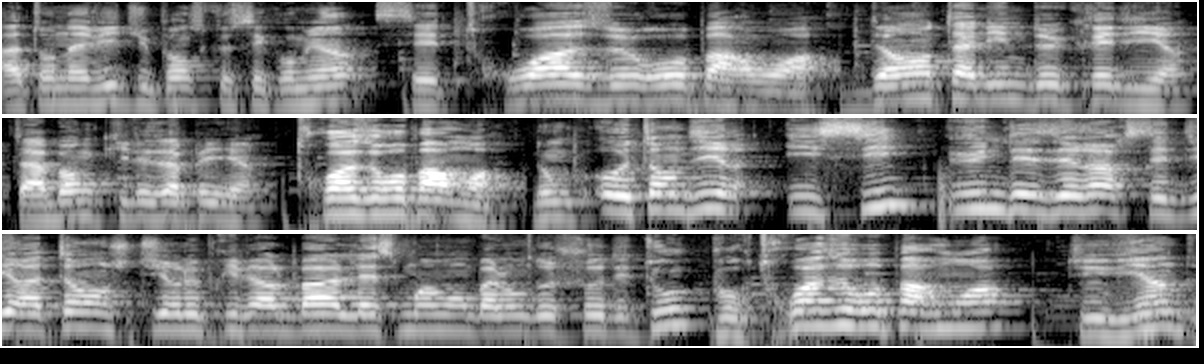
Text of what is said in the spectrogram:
À ton avis, tu penses que c'est combien? C'est 3 euros par mois dans ta ligne de crédit. Hein. Ta banque qui les a payés. 3 hein. euros par mois. Donc autant dire ici, une des erreurs, c'est de dire attends, je tire le prix vers le bas, laisse-moi mon ballon d'eau chaude et tout. Pour 3 euros par mois, tu viens de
